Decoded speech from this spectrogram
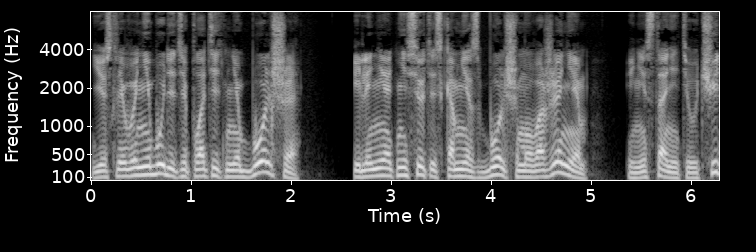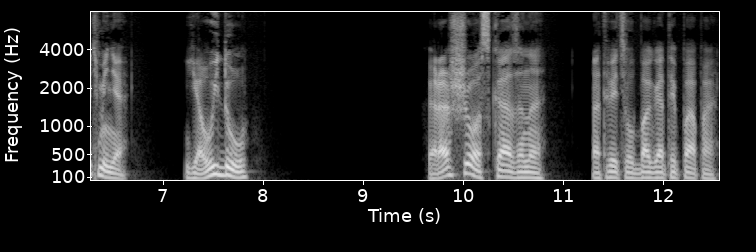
если вы не будете платить мне больше или не отнесетесь ко мне с большим уважением и не станете учить меня, я уйду». «Хорошо сказано», — ответил богатый папа.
